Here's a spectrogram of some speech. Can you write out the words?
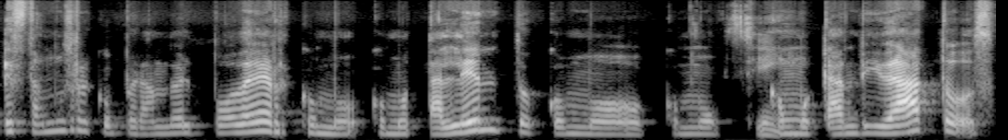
estamos recuperando el poder como, como talento, como, como, como candidatos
